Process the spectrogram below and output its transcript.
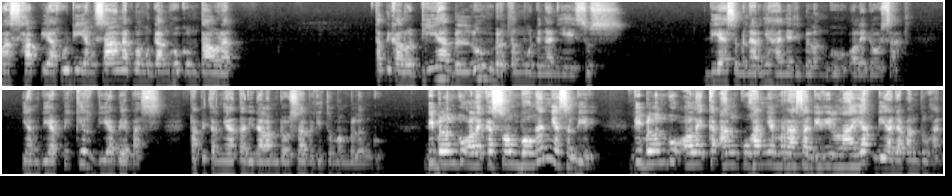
mazhab Yahudi yang sangat memegang hukum Taurat." Tapi kalau dia belum bertemu dengan Yesus, dia sebenarnya hanya dibelenggu oleh dosa. Yang dia pikir dia bebas, tapi ternyata di dalam dosa begitu membelenggu. Dibelenggu oleh kesombongannya sendiri dibelenggu oleh keangkuhannya merasa diri layak di hadapan Tuhan.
